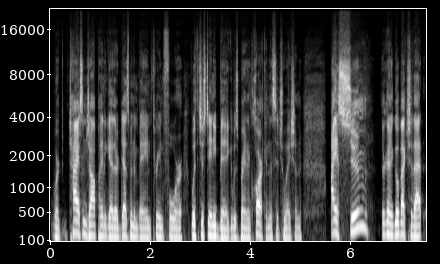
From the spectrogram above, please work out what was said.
where Tyus and Ja playing together, Desmond and Bane, three and four, with just any big. It was Brandon Clarke in this situation. I assume they're going to go back to that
